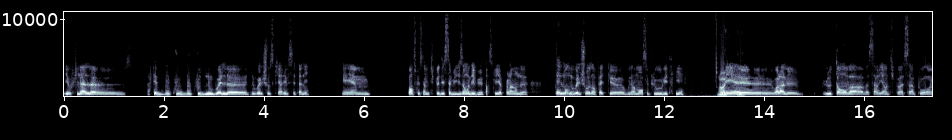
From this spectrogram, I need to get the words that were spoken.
Et au final, euh, ça fait beaucoup, beaucoup de nouvelles, euh, de nouvelles choses qui arrivent cette année. Et euh, je pense que c'est un petit peu déstabilisant au début parce qu'il y a plein de, tellement de nouvelles choses en fait qu'au bout d'un moment, c'est plus où les trier. Ouais. Mais Mm. euh, voilà, le, le temps va, va servir un petit peu à ça pour,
